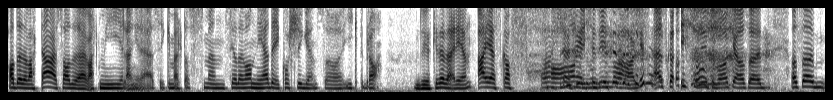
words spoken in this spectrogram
Hadde det vært der, så hadde det vært mye lengre sykemeldt. oss. Men siden det var nede i korsryggen, så gikk det bra. Du gjør ikke det der igjen? Nei, jeg skal faen ah, ikke dit. Jeg skal ikke dit tilbake. Altså, altså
